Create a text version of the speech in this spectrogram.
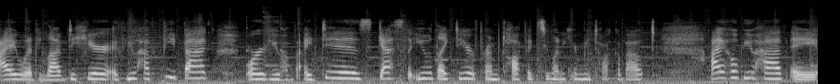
I would love to hear if you have feedback or if you have ideas, guests that you would like to hear from, topics you want to hear me talk about. I hope you have a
